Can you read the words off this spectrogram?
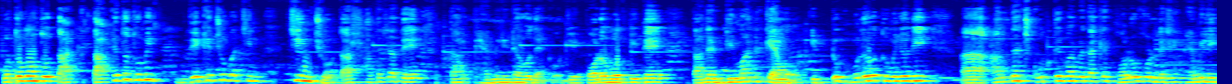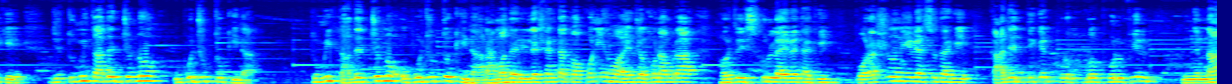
প্রথমত তাকে তো তুমি দেখেছ বা চিন- চিনছো, তার সাথে সাথে তার ফ্যামিলিটাও দেখো যে পরবর্তীতে তাদের ডিমান্ড কেমন। একটু হলেও তুমি যদি আন্দাজ করতে পারবে তাকে ফলো করলে সেই ফ্যামিলিকে যে তুমি তাদের জন্য উপযুক্ত কিনা। তুমি তাদের জন্য উপযুক্ত কিনা? আর আমাদের রিলেশনটা তখনই হয় যখন আমরা হয়তো স্কুল লাইফে থাকি, পড়াশোনা নিয়ে ব্যস্ত থাকি, কাজের দিকে পুরো পুরো ফুলফিল না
